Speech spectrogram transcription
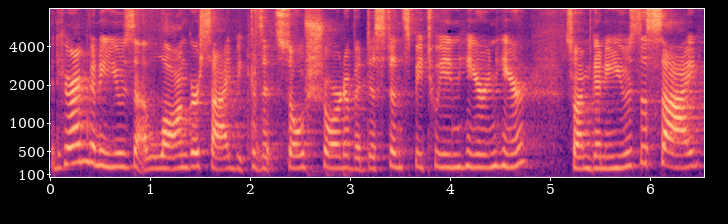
But here I'm going to use a longer side because it's so short of a distance between here and here. So I'm going to use the side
